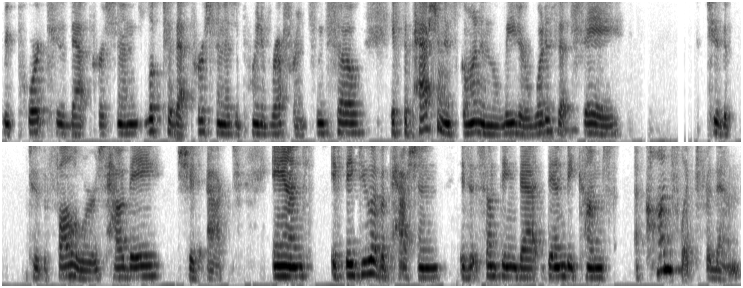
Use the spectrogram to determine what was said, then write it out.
report to that person look to that person as a point of reference. And so if the passion is gone in the leader, what does that say to the to the followers how they should act? And if they do have a passion, is it something that then becomes a conflict for them?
